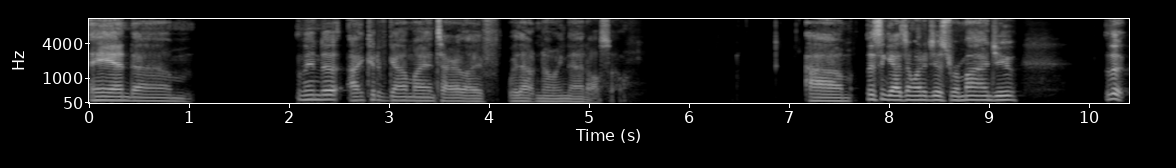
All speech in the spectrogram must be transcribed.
And um Linda, I could have gone my entire life without knowing that also. Um, listen, guys, I want to just remind you look,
